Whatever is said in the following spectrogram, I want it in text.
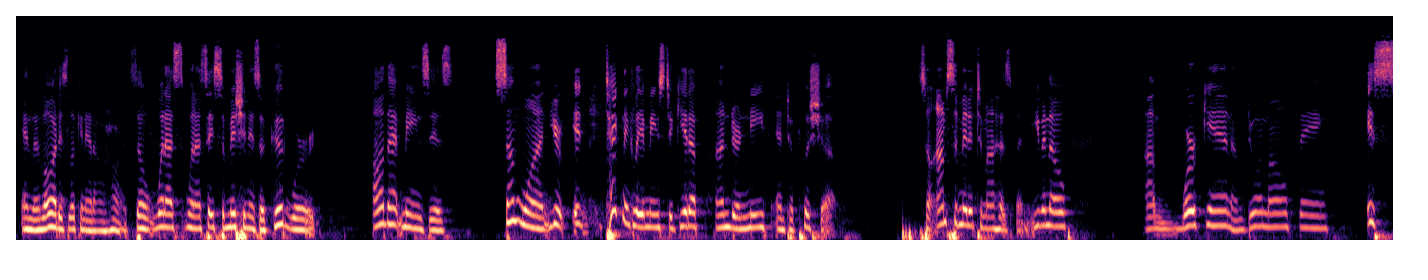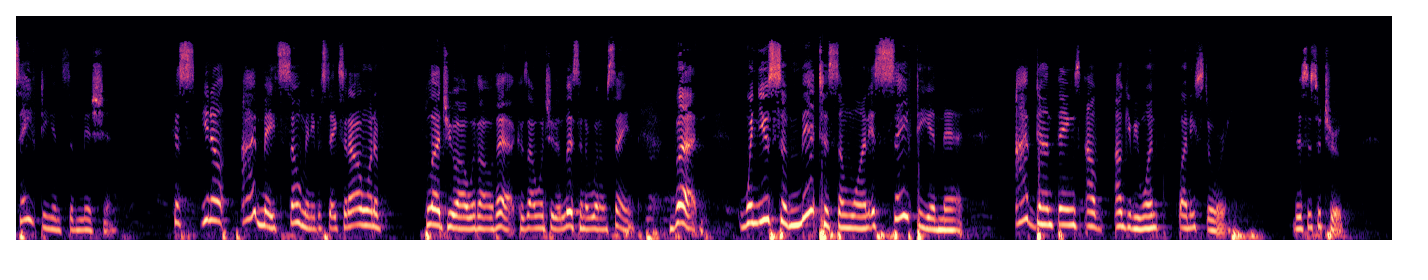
And the Lord is looking at our heart. So when I, when I say submission is a good word, all that means is someone you're it technically it means to get up underneath and to push up so i'm submitted to my husband even though i'm working i'm doing my own thing it's safety and submission because you know i've made so many mistakes and i don't want to flood you all with all that because i want you to listen to what i'm saying but when you submit to someone it's safety in that i've done things i'll, I'll give you one funny story this is the truth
